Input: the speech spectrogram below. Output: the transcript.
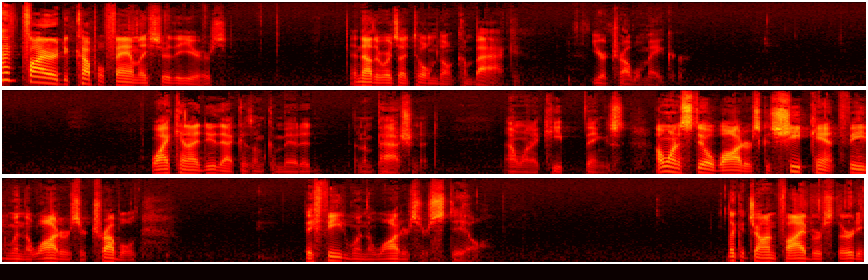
I've fired a couple families through the years. In other words, I told them, don't come back. You're a troublemaker. Why can I do that? Because I'm committed and I'm passionate. I want to keep things. I want to still waters because sheep can't feed when the waters are troubled. They feed when the waters are still. Look at John 5, verse 30.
